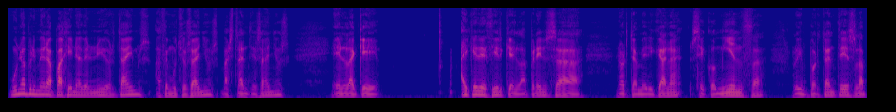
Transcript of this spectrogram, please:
Una primera página del New York Times, hace muchos años, bastantes años, en la que hay que decir que en la prensa norteamericana se comienza, lo importante es la,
